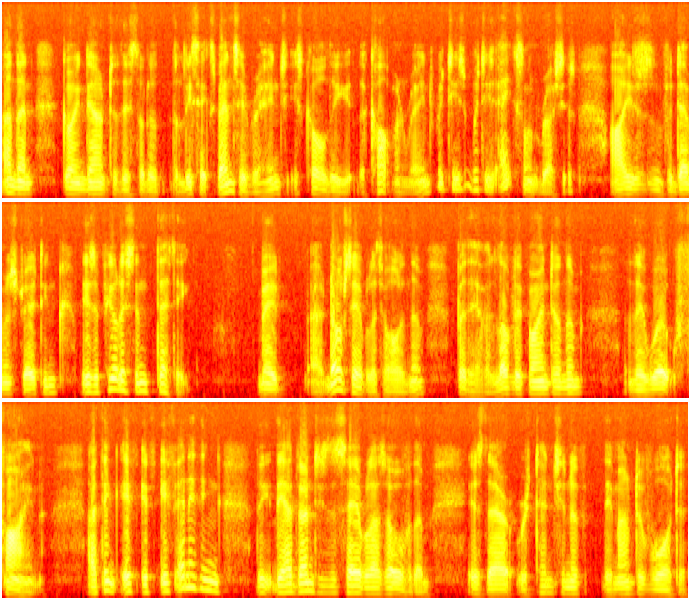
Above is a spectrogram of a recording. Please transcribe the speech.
And then going down to this sort of the least expensive range is called the, the Cotman range, which is which is excellent brushes. I use them for demonstrating. These are purely synthetic, made uh, no sable at all in them, but they have a lovely point on them. They work fine. I think if, if, if anything, the, the advantage the sable has over them is their retention of the amount of water.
